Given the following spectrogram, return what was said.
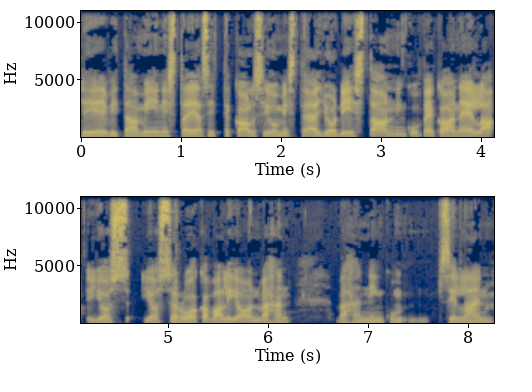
D-vitamiinista ja sitten kalsiumista ja jodista on niin kuin vegaaneilla, jos, jos se ruokavalio on vähän, vähän niin kuin sillain,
